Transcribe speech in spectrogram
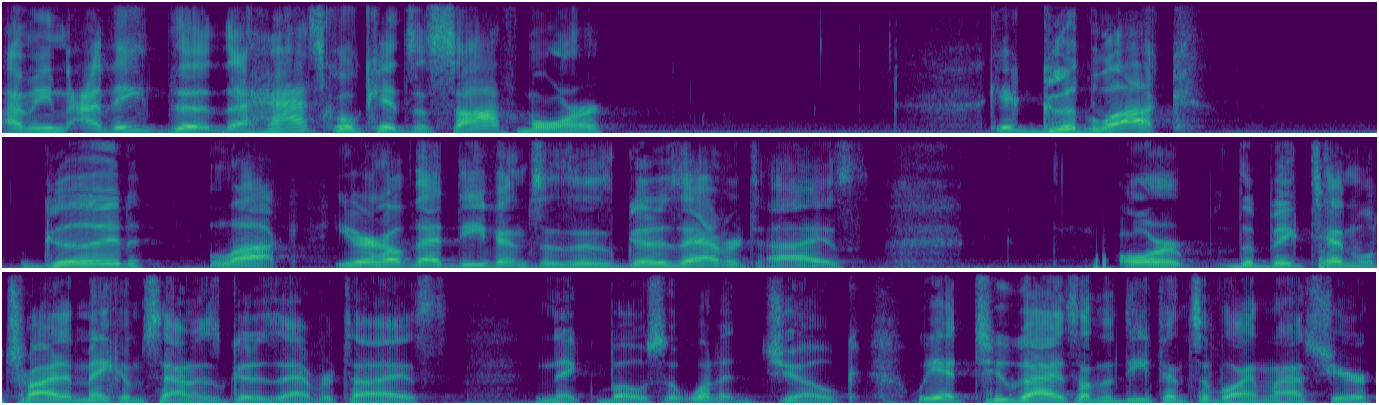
I mean, I think the the Haskell kid's a sophomore. Get good luck. Good luck. You hope that defense is as good as advertised, or the Big Ten will try to make them sound as good as advertised. Nick Bosa. What a joke. We had two guys on the defensive line last year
